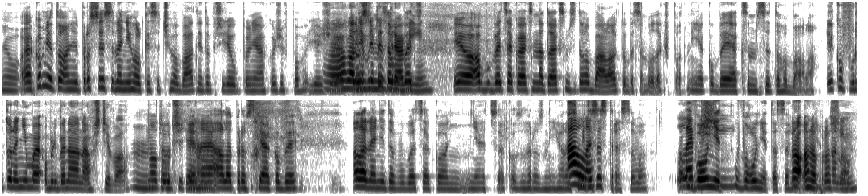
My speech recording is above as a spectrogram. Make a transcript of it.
Jo, a jako mě to ani prostě se není holky se čeho bát, mně to přijde úplně jako, že v pohodě, že No, hlavně prostě mi to zdraví. vůbec, jo a vůbec jako jak, na to, jak jsem se toho bála, to vůbec nebylo tak špatný, jakoby jak jsem se toho bála. Jako furt to není moje oblíbená návštěva. Hmm, No, to určitě ne. ne, ale prostě jakoby, ale není to vůbec jako něco jako hroznýho, Ale- nesmíte se stresovat. A Lepší- Uvolnit, uvolněte se No ano, prosím. Ano.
